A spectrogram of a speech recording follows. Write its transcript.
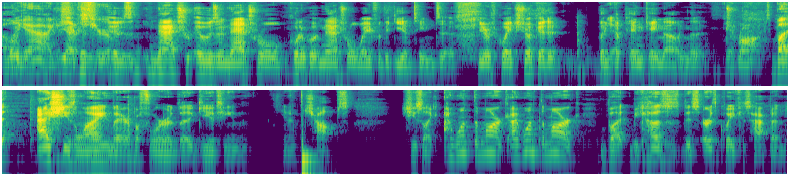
oh Like, yeah i guess yeah, that's because true it was natural. It was a natural, quote unquote, natural way for the guillotine to. The earthquake shook it. It like Yeah. the pin came out and then it Yeah. dropped. but as she's lying there before the guillotine you know chops she's like i want the mark i want the mark but because this earthquake has happened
